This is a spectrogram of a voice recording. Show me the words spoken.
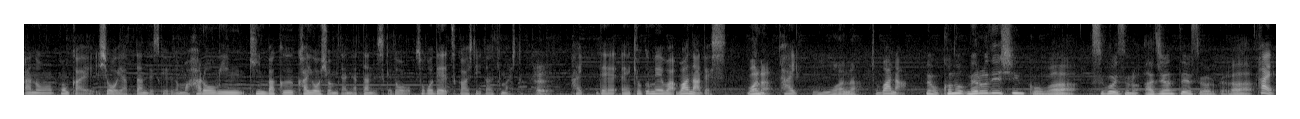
あの今回ショーをやったんですけれどもハロウィン金箔歌謡ショーみたいにやったんですけどそこで使わせていただきました。はい。はい、で、えー曲名は「罠」です。罠。はい、罠。罠。でもこのメロディー進行はすごいそのアジアンテイストがあるからはい、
